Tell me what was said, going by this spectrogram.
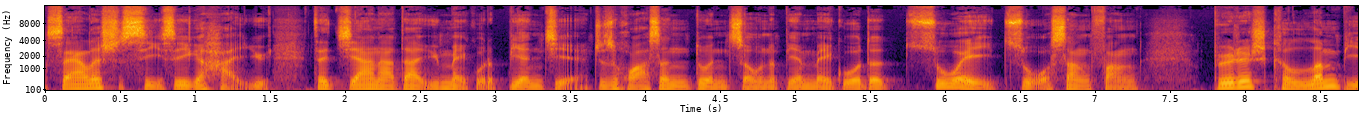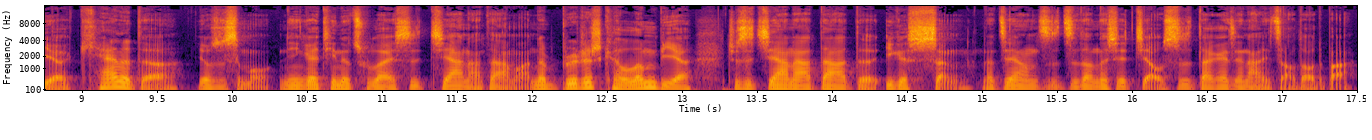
Salish Sea 是一个海域，在加拿大与美国的边界，就是华盛顿州那边，美国的最左上方。British Columbia, Canada 又是什么？你应该听得出来是加拿大嘛？那 British Columbia 就是加拿大的一个省。那这样子知道那些角是大概在哪里找到的吧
